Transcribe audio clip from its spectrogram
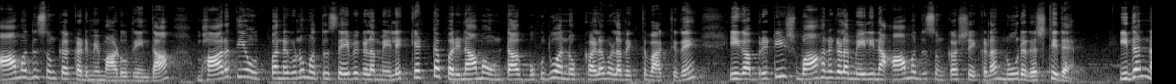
ಆಮದು ಸುಂಕ ಕಡಿಮೆ ಮಾಡುವುದರಿಂದ ಭಾರತೀಯ ಉತ್ಪನ್ನಗಳು ಮತ್ತು ಸೇವೆಗಳ ಮೇಲೆ ಕೆಟ್ಟ ಪರಿಣಾಮ ಉಂಟಾಗಬಹುದು ಅನ್ನೋ ಕಳವಳ ವ್ಯಕ್ತವಾಗ್ತಿದೆ. ಈಗ ಬ್ರಿಟಿಷ್ ವಾಹನಗಳ ಮೇಲಿನ ಆಮದು ಸುಂಕ ಶೇಕಡ ನೂರರಷ್ಟಿದೆ. ಇದನ್ನ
